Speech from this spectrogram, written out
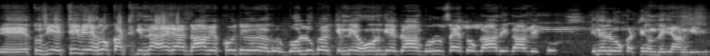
ਤੇ ਤੁਸੀਂ ਇੱਥੇ ਵੇਖ ਲਓ ਇਕੱਠ ਕਿੰਨਾ ਹੈਗਾ ਗਾਂ ਵੇਖੋ ਤੇ ਗੋਲੂ ਕੋ ਕਿੰਨੇ ਹੋਣਗੇ ਗਾਂ ਗੁਰੂ ਸਾਹਿਬ ਤੋਂ ਗਾਂ ਦੀ ਗਾਂ ਵੇਖੋ ਕਿੰਨੇ ਲੋਕ ਇਕੱਠੇ ਹੁੰਦੇ ਜਾਣਗੇ ਜੀ।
